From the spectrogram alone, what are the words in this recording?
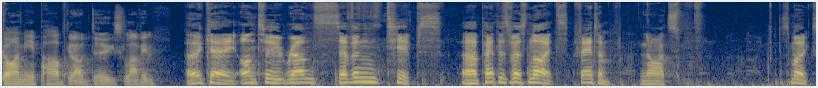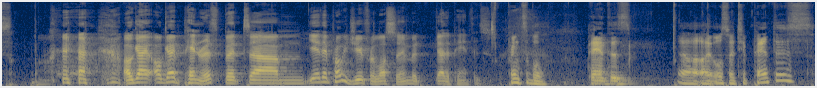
Gymea pub. Good old Dukes, love him. Okay, on to round seven tips. Uh, Panthers versus Knights. Phantom. Knights. Smokes. I'll go. I'll go Penrith, but um, yeah, they're probably due for a loss soon. But go the Panthers. Principal. Panthers. Uh, I also tip Panthers.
